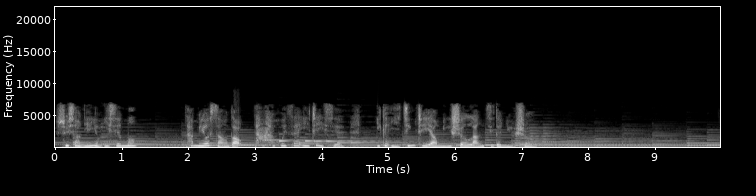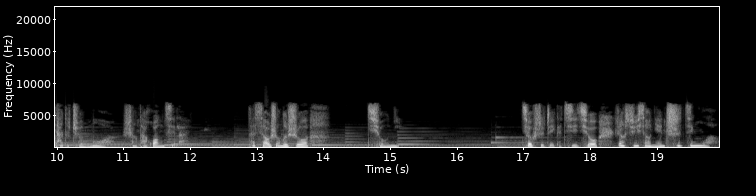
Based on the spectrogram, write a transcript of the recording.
徐小年有一些懵，他没有想到他还会在意这些。一个已经这样名声狼藉的女生，他的沉默让他慌起来。他小声的说：“求你。”就是这个祈求让徐小年吃惊了。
